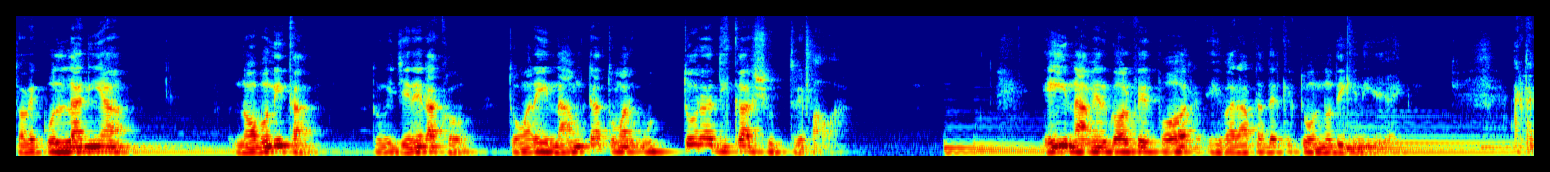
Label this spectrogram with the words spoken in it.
তবে কল্যাণিয়া নবনীতা, তুমি জেনে রাখো, তোমার এই নামটা তোমার উত্তরাধিকার সূত্রে পাওয়া। এই নামের গল্পের পর এবার আপনাদেরকে একটু অন্যদিকে নিয়ে যাই। একটা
